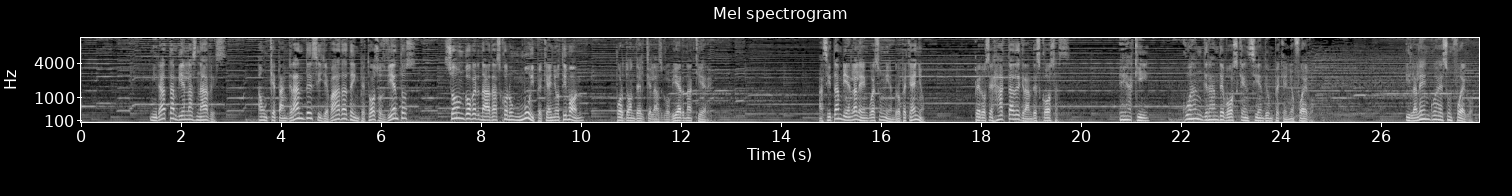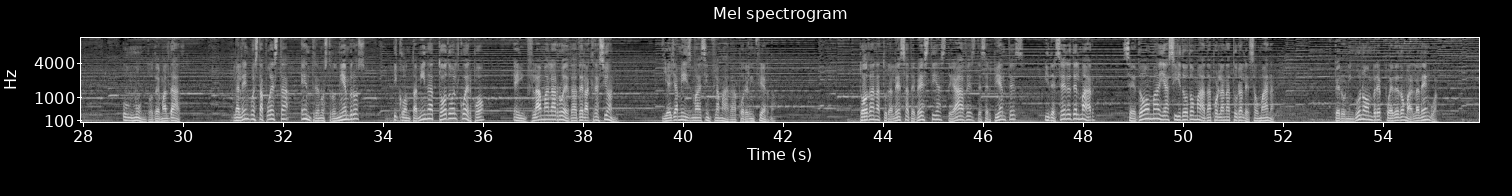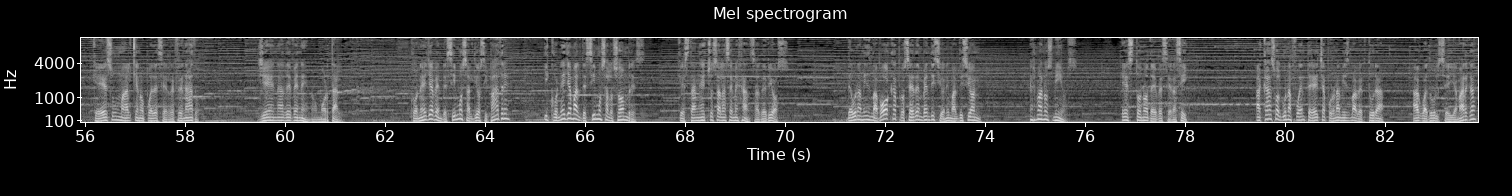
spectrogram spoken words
Mirad también las naves, aunque tan grandes y llevadas de impetuosos vientos, son gobernadas con un muy pequeño timón, por donde el que las gobierna quiere. Así también la lengua es un miembro pequeño, pero se jacta de grandes cosas. He aquí cuán grande bosque enciende un pequeño fuego. Y la lengua es un fuego, un mundo de maldad. La lengua está puesta entre nuestros miembros y contamina todo el cuerpo e inflama la rueda de la creación, y ella misma es inflamada por el infierno. Toda naturaleza de bestias, de aves, de serpientes y de seres del mar se doma y ha sido domada por la naturaleza humana. Pero ningún hombre puede domar la lengua, que es un mal que no puede ser refrenado, llena de veneno mortal. Con ella bendecimos al Dios y Padre, y con ella maldecimos a los hombres, que están hechos a la semejanza de Dios. De una misma boca proceden bendición y maldición. Hermanos míos, esto no debe ser así. ¿Acaso alguna fuente hecha por una misma abertura, agua dulce y amarga?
